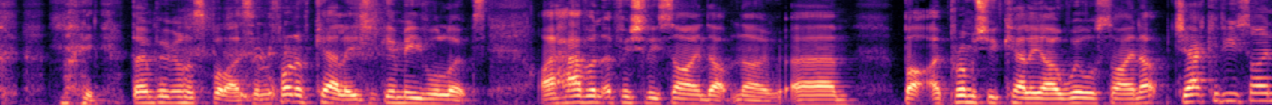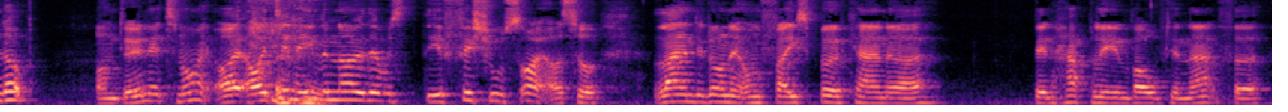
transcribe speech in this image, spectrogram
mate, don't put me on the spotlight. So in front of Kelly, she's giving me evil looks. I haven't officially signed up, no. Um, but I promise you, Kelly, I will sign up. Jack, have you signed up? I'm doing it tonight. I, I didn't even know there was the official site. I sort of landed on it on Facebook and uh, been happily involved in that for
